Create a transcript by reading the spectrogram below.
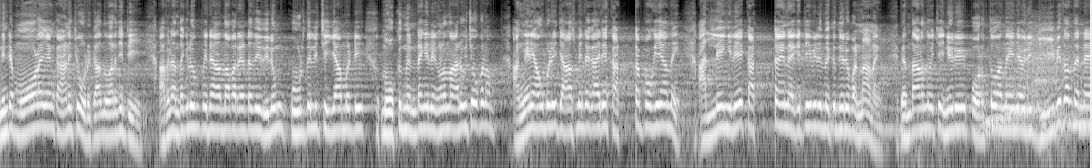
നിന്റെ മോളെ ഞാൻ കാണിച്ചു കൊടുക്കാമെന്ന് പറഞ്ഞിട്ട്. അവൻ എന്തെങ്കിലും പിന്നെ എന്താ പറയേണ്ടത്? ഇതിലും കൂടുതൽ ചെയ്യാൻ വേണ്ടി നോക്കുന്നുണ്ടെങ്കിൽ നിങ്ങളൊന്ന് ആലോചിച്ച് നോക്കണം. അങ്ങനെ ആകുമ്പോഴേ ജാസ്മിന്റെ കാര്യം കട്ട പുകയാന്ന്. അല്ലെങ്കിലേ കട്ട നെഗറ്റീവിൽ നിൽക്കുന്ന ഒരു പെണ്ണാണ്. എന്താണെന്ന് വെച്ചാൽ ഇനിയൊരു പുറത്ത് വന്നു കഴിഞ്ഞാൽ ഒരു ജീവിതം തന്നെ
